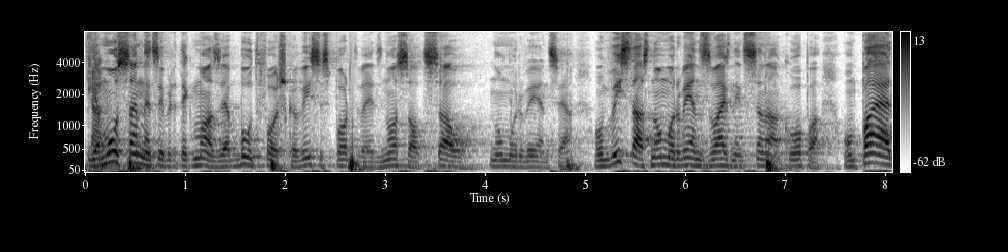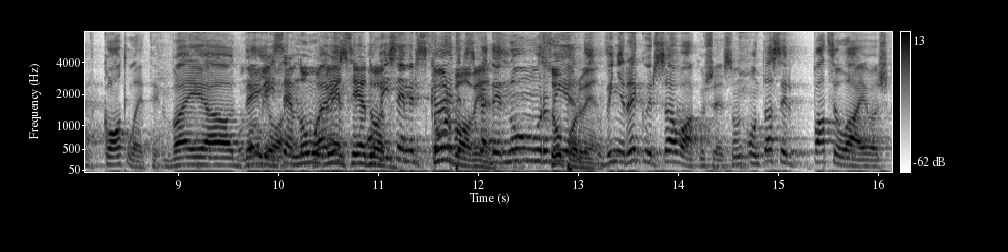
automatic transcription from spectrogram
Ja mūsu saimniecība ir tik maza, ja būtu forši, ka visi sporta veidi nosauc savu numuru viens, ja, un visas tās numuru viens zvaigznītes sanāk kopā un pēd kotleti vai uh, no dejo. visiem numur viens iedod Visiem ir skaidrs, ka ir numuru super viens. viens. Viņi reku ir savākušies, un, un tas ir pacelājoši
